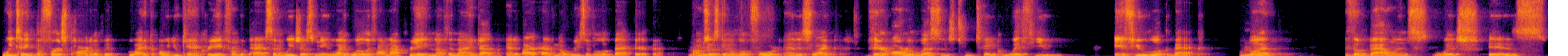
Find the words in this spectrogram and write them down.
we take the first part of it like oh you can't create from the past and we just mean like well if i'm not creating nothing i ain't got i have no reason to look back there then mm-hmm. i'm just going to look forward and it's like there are lessons to take with you if you look back mm-hmm. but the balance which is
